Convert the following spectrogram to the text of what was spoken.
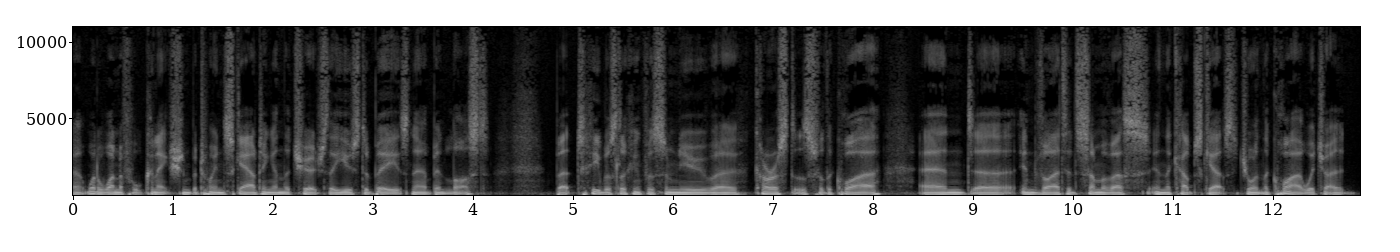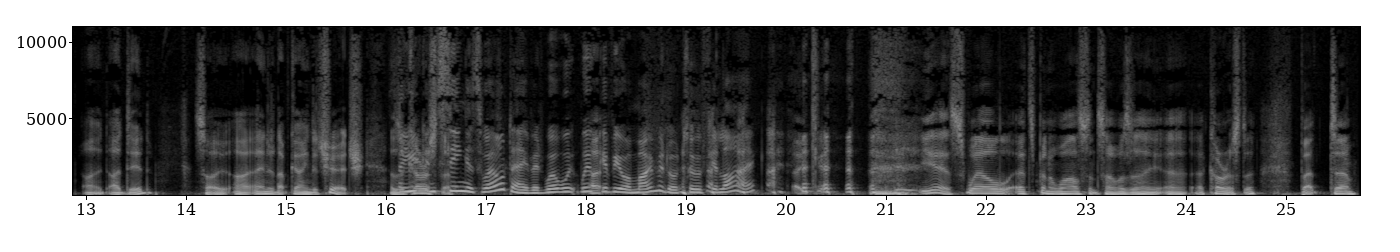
Uh, what a wonderful connection between scouting and the church there used to be. It's now been lost. But he was looking for some new uh, choristers for the choir and uh, invited some of us in the Cub Scouts to join the choir, which I, I, I did. So I ended up going to church as So a you can sing as well, David. Well, we, we'll Uh, give you a moment or two if you like. Okay. yes, well, it's been a while since I was a, a, a chorister, but um,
